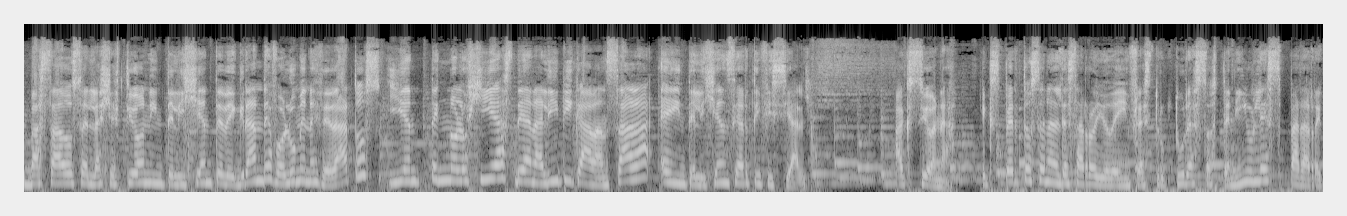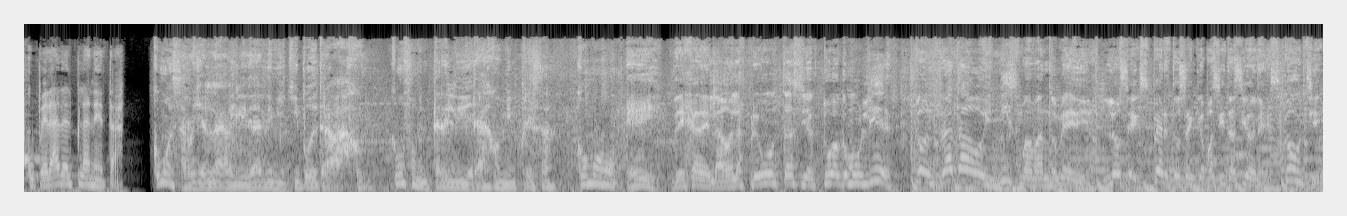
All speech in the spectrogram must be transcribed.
basados en la gestión inteligente de grandes volúmenes de datos y en tecnologías de analítica avanzada e inteligencia artificial. Acciona, expertos en el desarrollo de infraestructuras sostenibles para recuperar el planeta. ¿Cómo desarrollar las habilidades de mi equipo de trabajo? ¿Cómo fomentar el liderazgo en mi empresa? ¿Cómo...? ¡Ey! Deja de lado las preguntas y actúa como un líder. Contrata hoy mismo a Mando Medio, los expertos en capacitaciones, coaching,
